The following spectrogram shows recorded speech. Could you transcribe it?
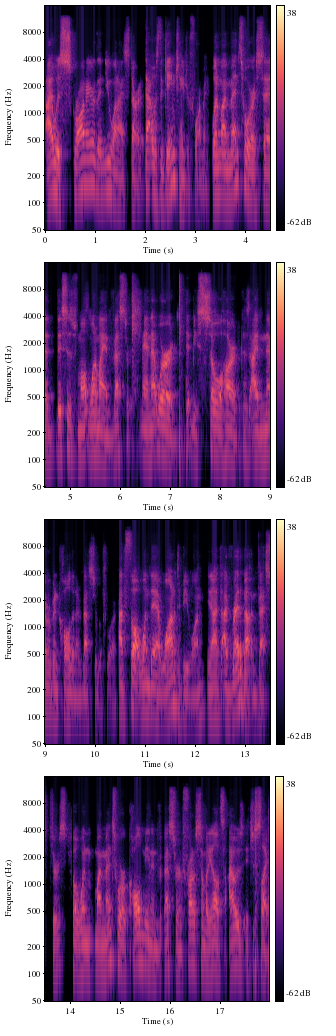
I was scrawnier than you when I started. That was the game changer for me. When my mentor said, This is one of my investors, man, that word hit me so hard because I'd never been called an investor before. I'd thought one day I wanted to be one. You know, I'd, I'd read about investors, but when my mentor called me an investor in front of somebody else, I was, it just like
